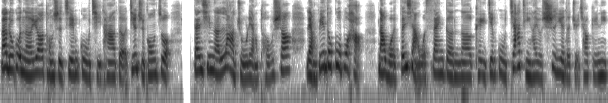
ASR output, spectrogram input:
那如果呢又要同时兼顾其他的兼职工作，担心呢蜡烛两头烧，两边都顾不好。那我分享我三个呢可以兼顾家庭还有事业的诀窍给你。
